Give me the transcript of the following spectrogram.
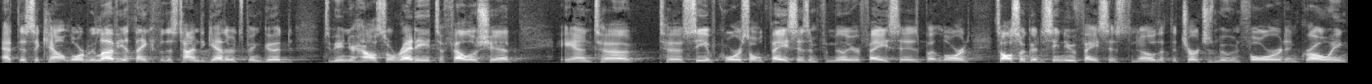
at this account. Lord, we love you. Thank you for this time together. It's been good to be in your house already, to fellowship, and to, to see, of course, old faces and familiar faces. But Lord, it's also good to see new faces, to know that the church is moving forward and growing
